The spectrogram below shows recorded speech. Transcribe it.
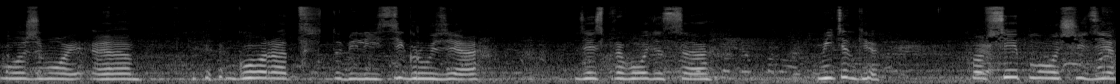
Боже мой, э, город Тбилиси, Грузия. Здесь проводятся митинги по всей площади.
